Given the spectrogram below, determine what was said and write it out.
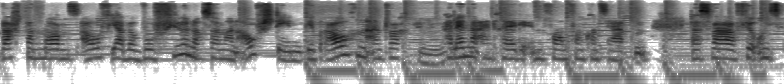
wacht man morgens auf. Ja, aber wofür noch soll man aufstehen? Wir brauchen einfach mhm. Kalendereinträge in Form von Konzerten. Das war für uns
